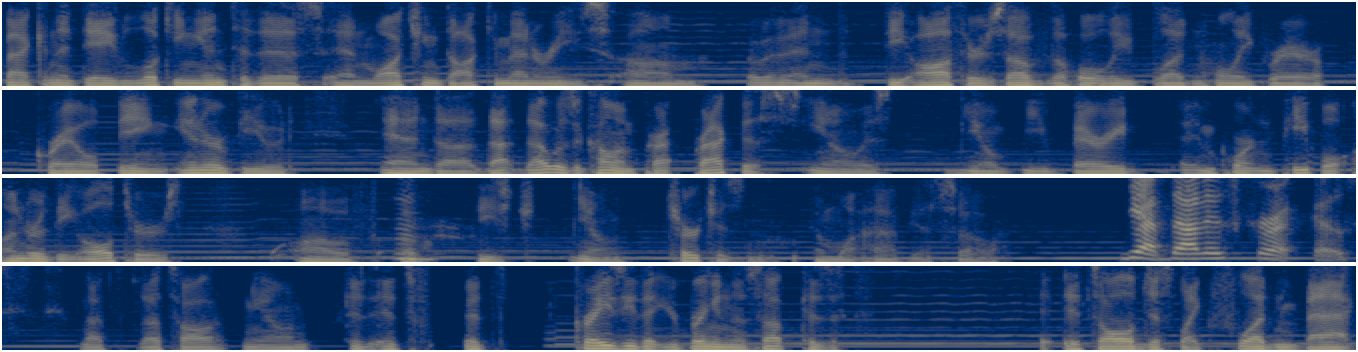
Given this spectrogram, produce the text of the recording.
back in the day looking into this and watching documentaries um, and the authors of the Holy Blood and Holy Grail, Grail being interviewed. And uh, that, that was a common pra- practice, you know, is, you know, you buried important people under the altars of, of these, you know, churches and, and what have you. So Yeah, that is correct, Ghost. that's, that's all, you know, it, it's, it's crazy that you're bringing this up because it's all just like flooding back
